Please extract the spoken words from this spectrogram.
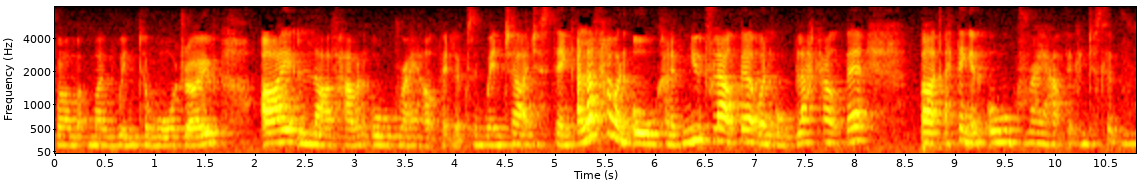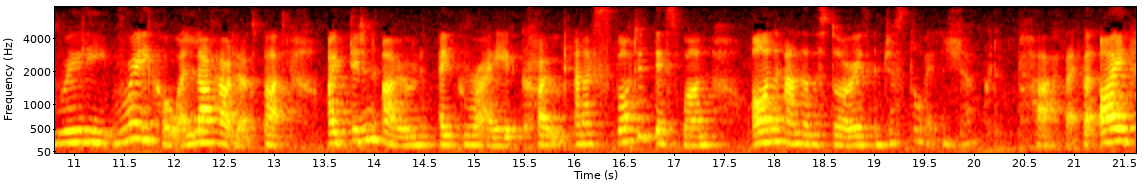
from my winter wardrobe. I love how an all grey outfit looks in winter. I just think, I love how an all kind of neutral outfit or an all black outfit but I think an all grey outfit can just look really, really cool. I love how it looks, but I didn't own a grey coat and I spotted this one on And Other Stories and just thought it looked perfect. But I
